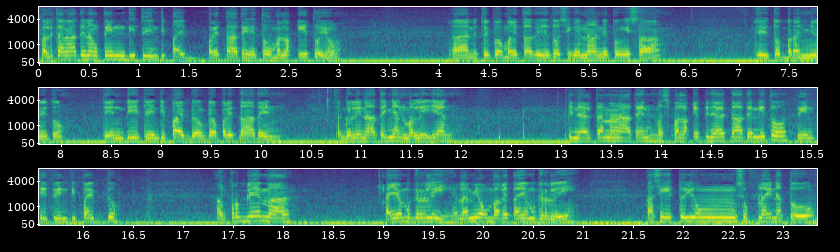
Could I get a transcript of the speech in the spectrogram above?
Palitan natin ng 10D 25. Palit natin ito. Malaki ito yung. Yan, ito yung pamalit natin. Ito, siganahan nitong isa. Kasi ito, brand new ito. 10D 25 ang papalit natin. Tanggalin natin yan, mali yan. Pinalitan na natin. Mas malaki pinalit natin ito. 2025 to. Ang problema, ayaw mag-relay. Alam niyo kung bakit ayaw mag-relay? Kasi ito yung supply na to,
